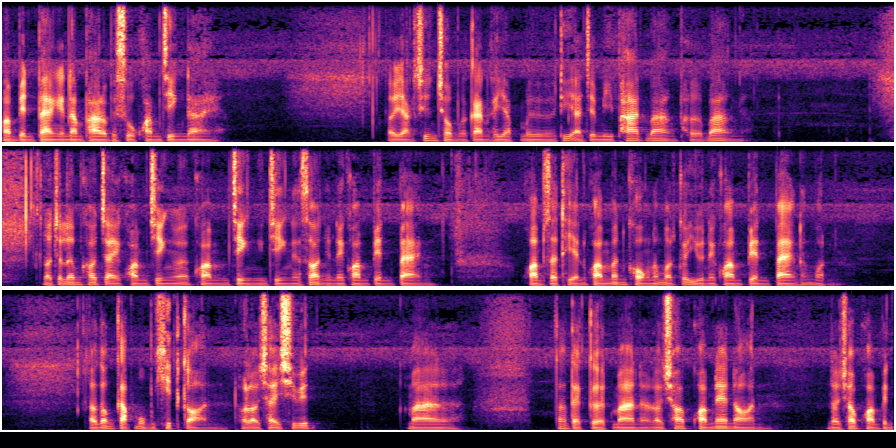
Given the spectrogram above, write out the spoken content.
ความเปลี่ยนแปลงจะนำพาเราไปสู่ความจริงได้ เราอยากชื่นชมกับการขยับมือที่อาจจะมีพลาดบ้าง เผลอบ้างเนี่ย เราจะเริ่มเข้าใจความจริงว่าความจริงจริงๆเนี่ยซ่อนอยู่ในความเปลี่ยนแปลง ความเสถียรความมั่นคงทั้งหมดก็อยู่ในความเปลี่ยนแปลงทั้งหมด เราต้องกลับมุมคิดก่อน เพราะเราใช้ชีวิตมาตั้งแต่เกิดมาเนี่ยเราชอบความแน่นอน เราชอบความเป็น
